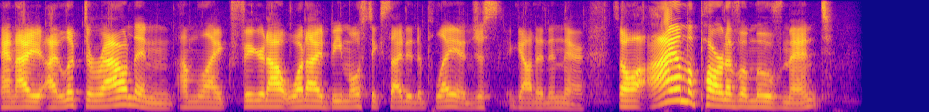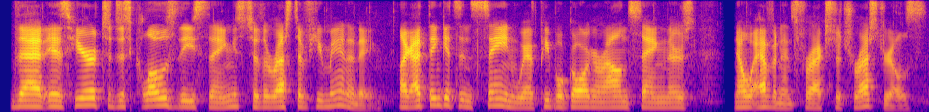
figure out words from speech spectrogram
And I, I looked around and I'm like, figured out what I'd be most excited to play and just got it in there. So I am a part of a movement that is here to disclose these things to the rest of humanity. Like, I think it's insane we have people going around saying there's no evidence for extraterrestrials.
